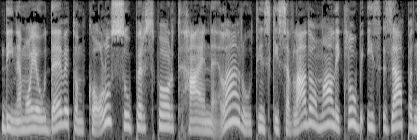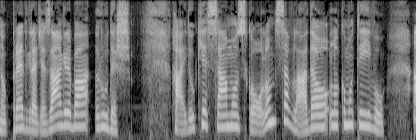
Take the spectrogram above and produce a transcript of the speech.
Dinamo je u devetom kolu Supersport HNL-a rutinski savladao mali klub iz zapadnog predgrađa Zagreba, Rudeš. Hajduk je samo s golom savladao lokomotivu, a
